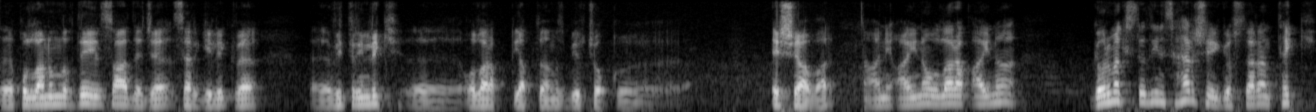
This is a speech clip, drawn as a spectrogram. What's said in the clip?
e, kullanımlık değil sadece sergilik ve vitrinlik olarak yaptığımız birçok eşya var. Hani ayna olarak ayna görmek istediğiniz her şeyi gösteren tek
